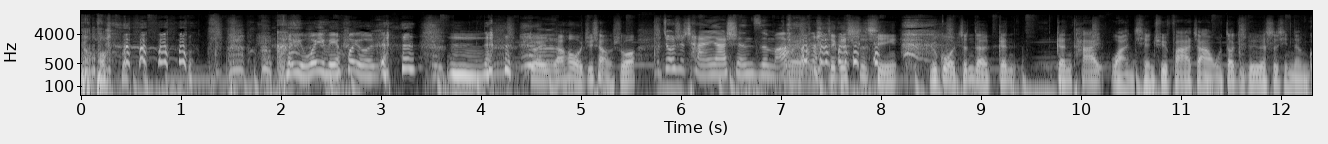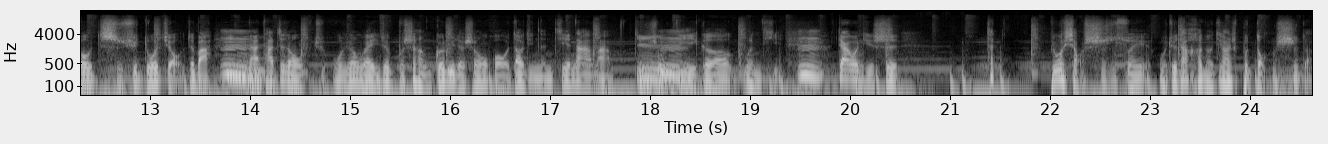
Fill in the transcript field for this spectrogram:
然后 可以，我以为会有，嗯对，然后我就想说，不就是缠人家身子吗？对这个事情，如果真的跟跟他往前去发展，我到底对这个事情能够持续多久，对吧？嗯那他这种我认为就不是很规律的生活，我到底能接纳吗？这就是我嗯第一个问题。嗯第二个问题是，他比我小十岁，我觉得他很多地方是不懂事的，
